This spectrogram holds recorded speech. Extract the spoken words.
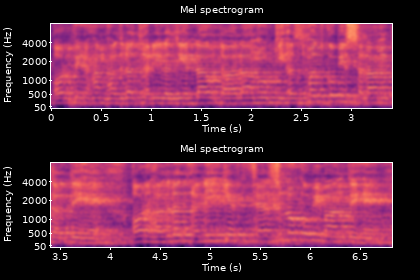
اور پھر ہم حضرت علی رضی اللہ تعالیٰ عنہ کی عظمت کو بھی سلام کرتے ہیں اور حضرت علی کے فیصلوں کو بھی مانتے ہیں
